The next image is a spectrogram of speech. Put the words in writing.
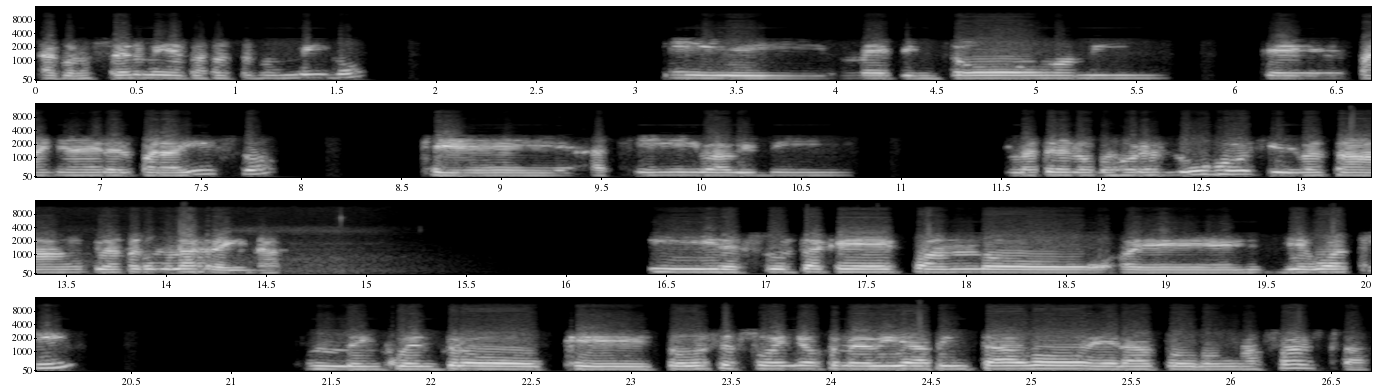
a conocerme y a casarse conmigo. Y me pintó a mí que España era el paraíso, que aquí iba a vivir, iba a tener los mejores lujos y iba a estar, iba a estar como una reina. Y resulta que cuando eh, llego aquí, me encuentro que todo ese sueño que me había pintado era todo una falsa,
